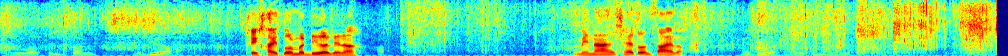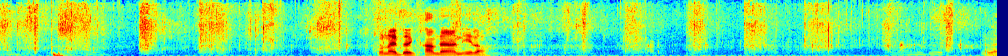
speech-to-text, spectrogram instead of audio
ไม่รู้ว่าเป็นต้นมะเดื่อปะคล้ายๆต้นมะเดื่อเลยเนาะไม่น่าใช่ต้นทรายหรอก มะเดื่อไม่เป็นมะเดื่อตรงไหนเดินข้ามได้นะนี่เหรอเด็ดอะไร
